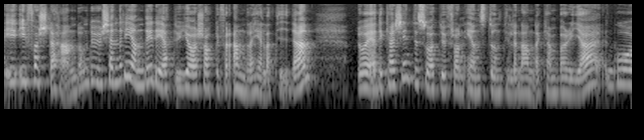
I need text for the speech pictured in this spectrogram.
i, i första hand. Om du känner igen dig i det att du gör saker för andra hela tiden. då är det kanske inte så att du från en stund till en andra kan börja gå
